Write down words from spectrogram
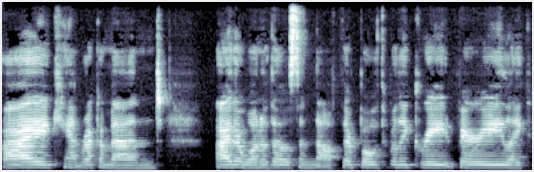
I can't recommend either one of those enough. They're both really great, very like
